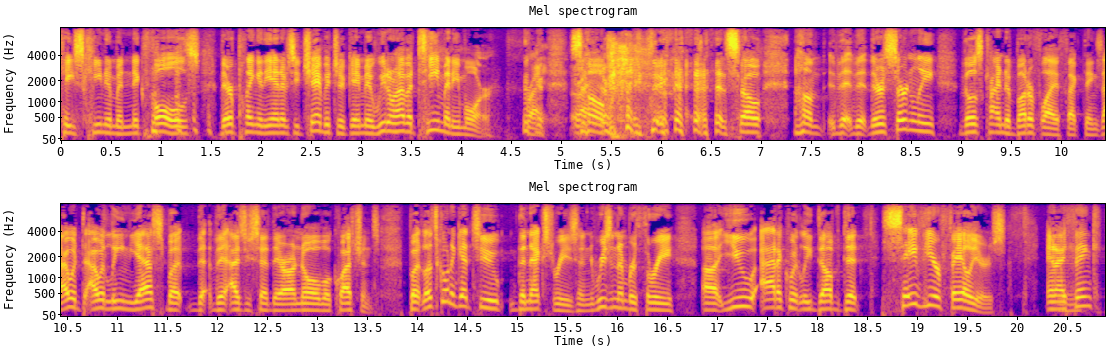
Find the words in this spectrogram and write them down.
Case Keenum and Nick Foles. They're playing in the NFC Championship game, and we don't have a team anymore. Right. so, so um, th- th- there's certainly those kind of butterfly effect things. I would I would lean yes, but th- as you said, there are knowable questions. But let's go and get to the next reason. Reason number three, uh, you adequately dubbed it "savior failures," and mm-hmm. I think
